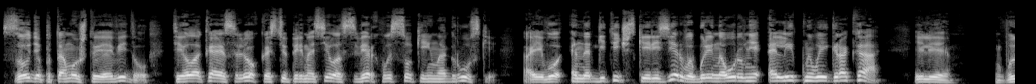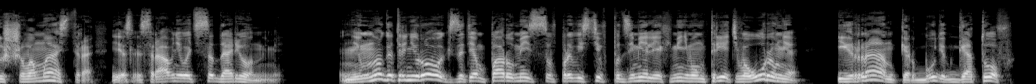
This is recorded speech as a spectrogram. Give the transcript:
Судя по тому, что я видел, тело Кая с легкостью переносило сверхвысокие нагрузки, а его энергетические резервы были на уровне элитного игрока или высшего мастера, если сравнивать с одаренными. Немного тренировок, затем пару месяцев провести в подземельях минимум третьего уровня, и ранкер будет готов.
